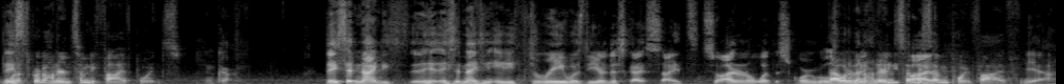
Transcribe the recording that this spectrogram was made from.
They would have scored 175 points. Okay. They said 90. They said 1983 was the year this guy cites. So I don't know what the scoring rules. That would have been 177.5 Yeah.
